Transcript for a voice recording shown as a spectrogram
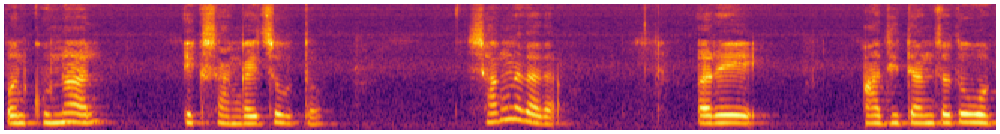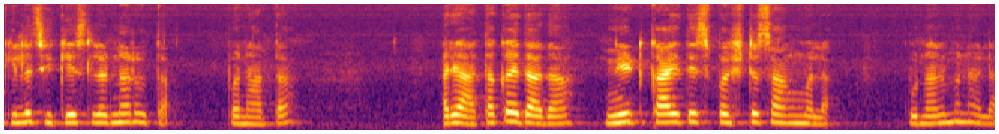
पण कुणाल एक सांगायचं होतं. सांग ना दादा. अरे आधी त्यांचा तो वकीलच ही केस लढणार होता. पण आता? अरे आता काय दादा? नीट काय ते स्पष्ट सांग मला. कुणाल म्हणाला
